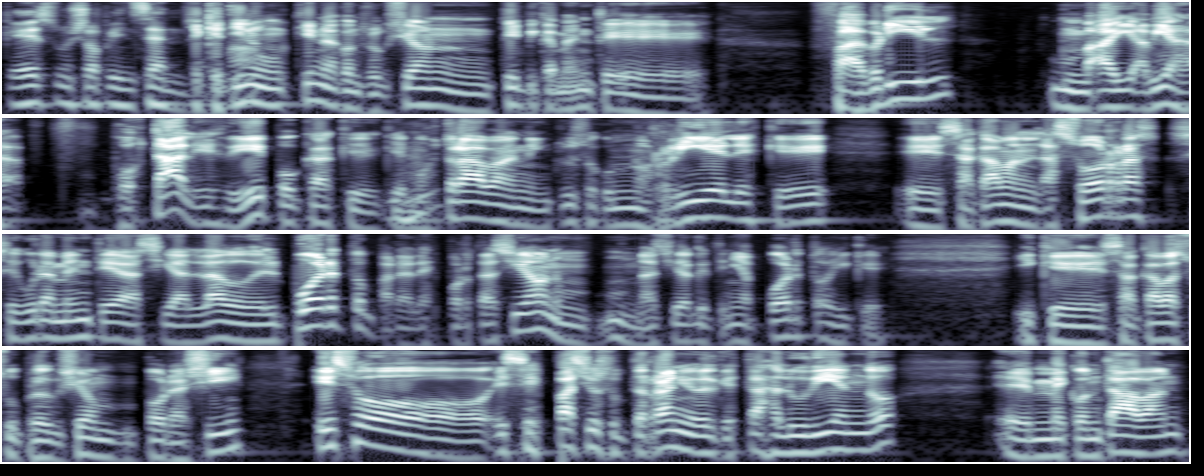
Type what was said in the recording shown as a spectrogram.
que es un shopping center. Es que ¿no? tiene, un- tiene una construcción típicamente fabril. Mm, Hay, había postales de época que, que mostraban, incluso con unos rieles que eh, sacaban las zorras, seguramente hacia el lado del puerto para la exportación, un- una ciudad que tenía puertos y que, y que sacaba su producción por allí. Eso, ese espacio subterráneo del que estás aludiendo, eh, me contaban,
